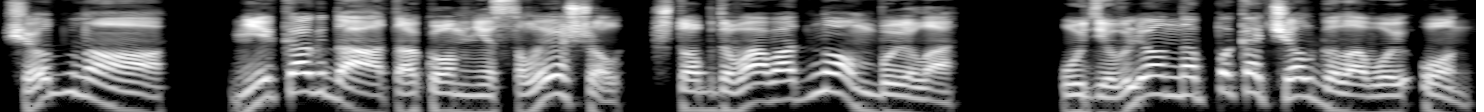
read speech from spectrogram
Чудно. Никогда о таком не слышал, чтоб два в одном было. Удивленно покачал головой он.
